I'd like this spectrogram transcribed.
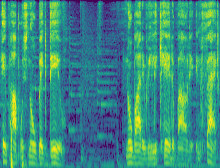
hip hop was no big deal. Nobody really cared about it. In fact,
